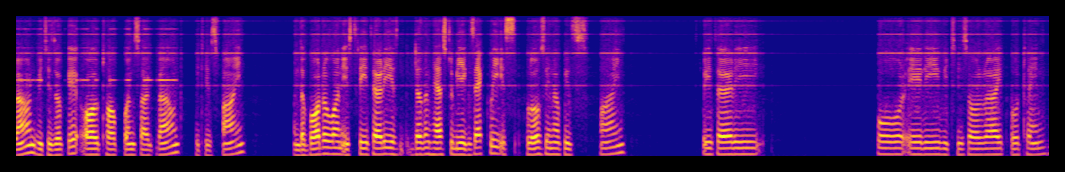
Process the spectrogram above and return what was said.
ground which is okay. All top ones are ground which is fine and the border one is 330 it doesn't has to be exactly it's close enough it's fine. 330 480 which is all right 410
